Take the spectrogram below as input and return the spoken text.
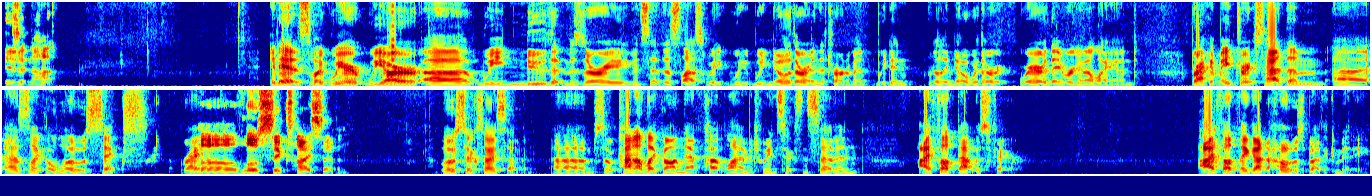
is it not? It is like we are. We are. Uh, we knew that Missouri. Even said this last week. We we know they're in the tournament. We didn't really know whether where they were going to land. Bracket Matrix had them uh, as like a low six, right? Uh, low six, high seven. Low six, high seven. Um, so kind of like on that cut line between six and seven. I thought that was fair. I thought they got hosed by the committee.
